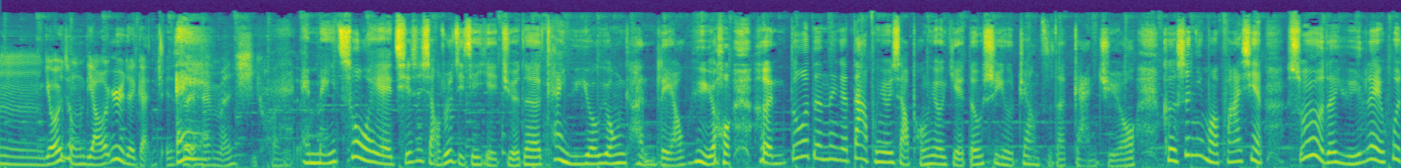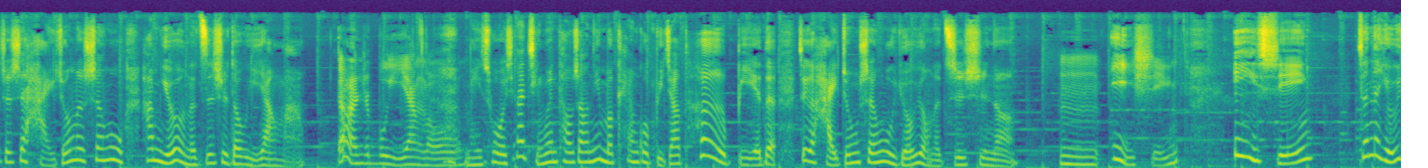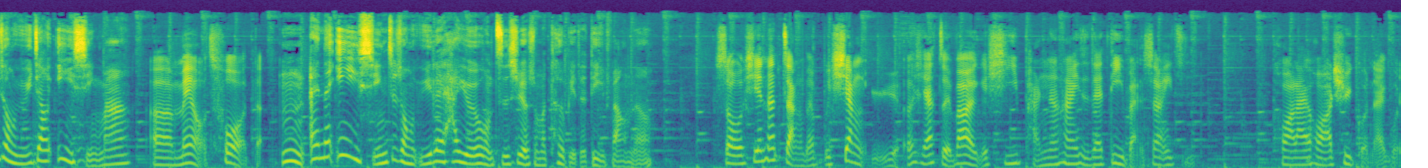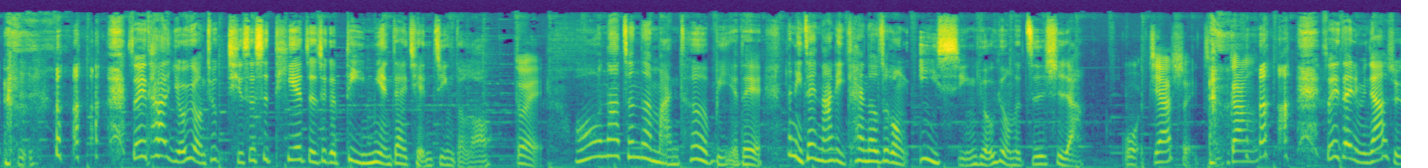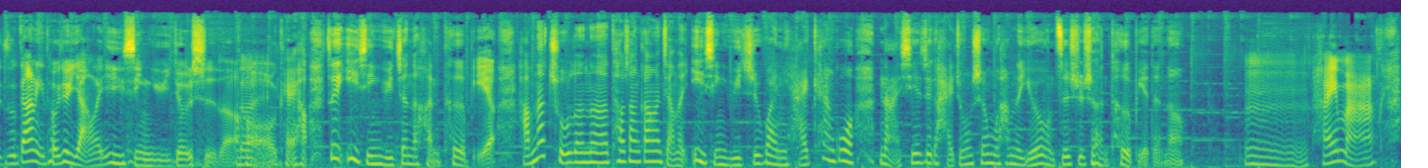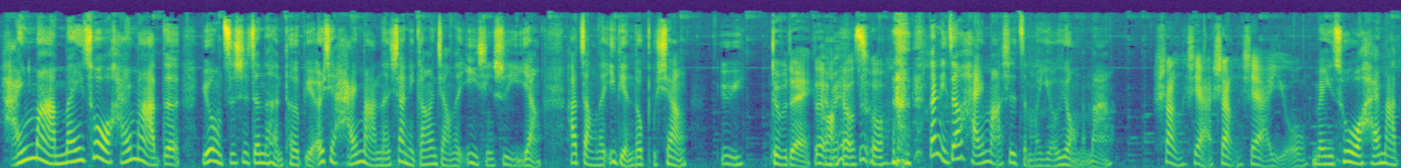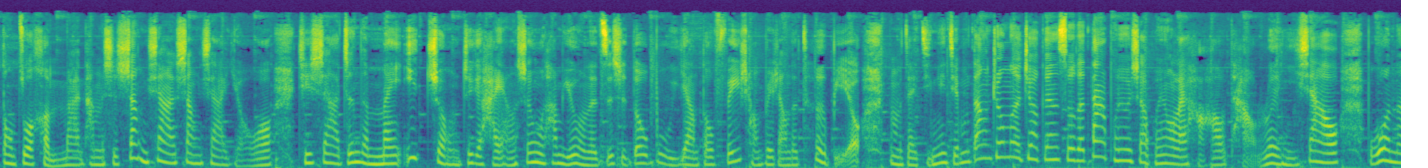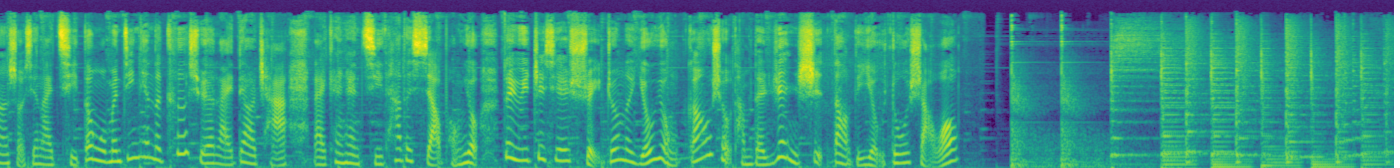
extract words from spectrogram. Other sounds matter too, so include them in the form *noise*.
嗯，有一种疗愈的感觉，所以还蛮喜欢的。诶，没错耶。其实小猪姐姐也觉得看鱼游泳很疗愈哦。很多的那个大朋友小朋友也都是有这样子的感觉哦。可是你有没有发现，所有的鱼类或者是海中的生物，它们游泳的姿势都一样吗？当然是不一样喽。*laughs* 没错，现在请问涛章，你有没有看过比较特别的这个海中生物游泳的姿势呢？嗯，异形，异形，真的有一种鱼叫异形吗？呃，没有错的。嗯，哎，那异形这种鱼类，它游泳姿势有什么特别的地方呢？首先，它长得不像鱼，而且它嘴巴有一个吸盘，让它一直在地板上一直滑来滑去、滚来滚去。*laughs* 所以它游泳就其实是贴着这个地面在前进的喽。对哦，那真的蛮特别的耶。那你在哪里看到这种异形游泳的姿势啊？我家水族缸，*laughs* 所以在你们家的水族缸里头就养了异形鱼就是了。对，OK，好，这个异形鱼真的很特别。好，那除了呢，涛商刚刚讲的异形鱼之外，你还看过哪些这个海中生物它们的游泳姿势是很特别的呢？嗯，海马，海马没错，海马的游泳姿势真的很特别，而且海马呢，像你刚刚讲的异形是一样，它长得一点都不像鱼，对不对？对，没有错。*laughs* 那你知道海马是怎么游泳的吗？上下上下游，没错，海马动作很慢，它们是上下上下游哦。其实啊，真的每一种这个海洋生物，它们游泳的姿势都不一样，都非常非常的特别哦。那么在今天节目当中呢，就要跟所有的大朋友小朋友来好好讨论一下哦。不过呢，首先来启动我们今天的科学来调查，来看看其他的小朋友对于这些水中的游泳高手，他们的认识到底有多少哦。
